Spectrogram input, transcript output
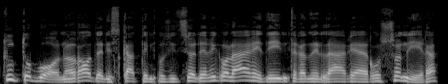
Tutto buono, Roderi scatta in posizione regolare ed entra nell'area rossonera,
